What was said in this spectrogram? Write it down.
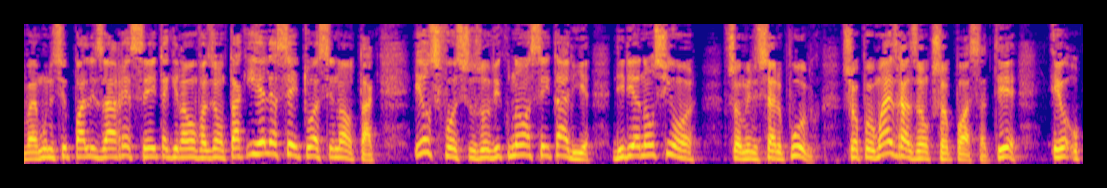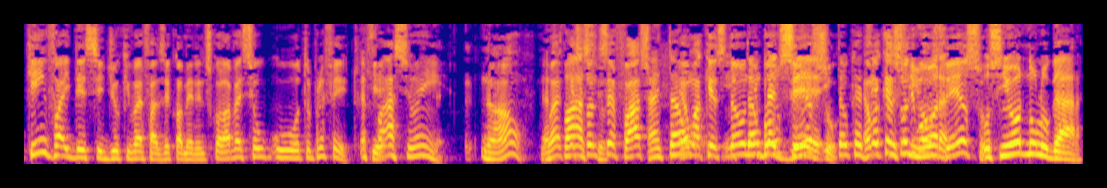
vai municipalizar a receita, que nós vamos fazer um TAC. E ele aceitou assinar o TAC. Eu, se fosse o Zovico, não aceitaria. Diria: não, senhor. Senhor Ministério Público, o senhor, por mais razão que o senhor possa ter, eu, quem vai decidir o que vai fazer com a merenda escolar vai ser o, o outro prefeito. É Que- fácil, hein? Não, não é, É fácil. questão de ser fácil. Ah, então- é uma questão então de bom dizer- senso. Então quer é dizer uma que questão o de bom senso. O senhor, no lugar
